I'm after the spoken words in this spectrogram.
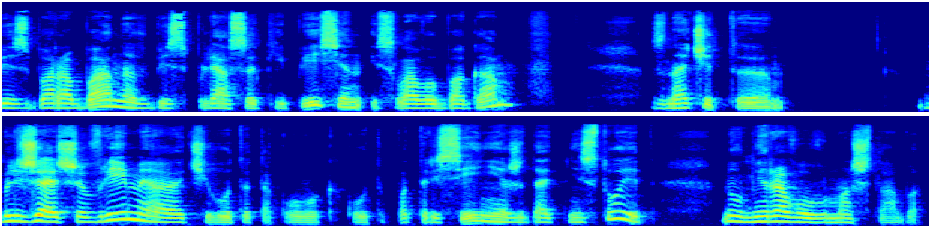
без барабанов, без плясок и песен, и слава богам, значит, э, в ближайшее время чего-то такого, какого-то потрясения ждать не стоит – ну, мирового масштаба.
